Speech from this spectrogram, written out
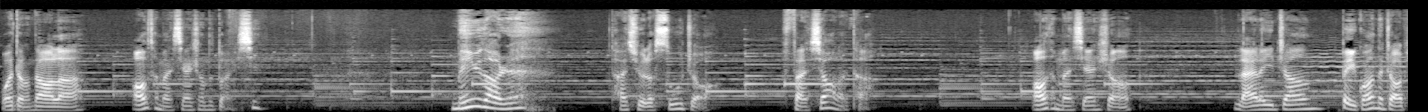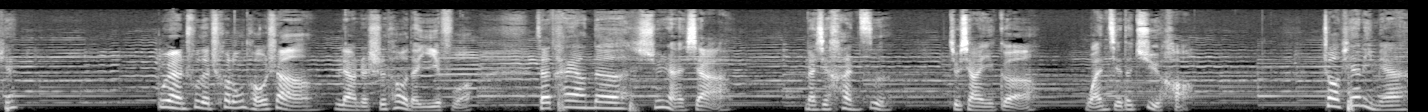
我等到了奥特曼先生的短信，没遇到人，他去了苏州，反笑了他。奥特曼先生来了一张背光的照片，不远处的车龙头上晾着湿透的衣服，在太阳的熏染下，那些汉字就像一个完结的句号。照片里面，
